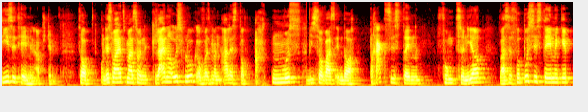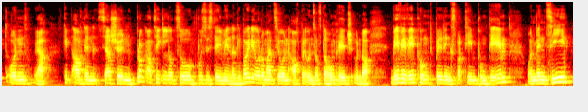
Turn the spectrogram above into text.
diese Themen abstimmt. So, und das war jetzt mal so ein kleiner Ausflug, auf was man alles dort achten muss, wie sowas in der Praxis denn funktioniert, was es für Bussysteme gibt und ja, gibt auch einen sehr schönen Blogartikel dazu, Bussysteme in der Gebäudeautomation, auch bei uns auf der Homepage unter www.buildingswatteam.de. Und wenn Sie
